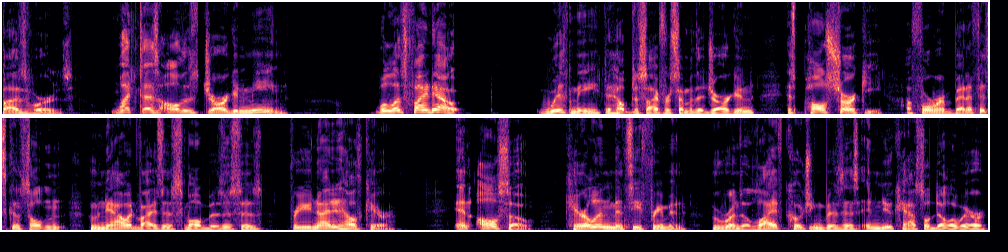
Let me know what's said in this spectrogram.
buzzwords. What does all this jargon mean? Well, let's find out. With me to help decipher some of the jargon is Paul Sharkey, a former benefits consultant who now advises small businesses for United Healthcare. And also Carolyn Mincey Freeman, who runs a life coaching business in New Castle, Delaware,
